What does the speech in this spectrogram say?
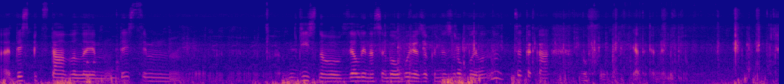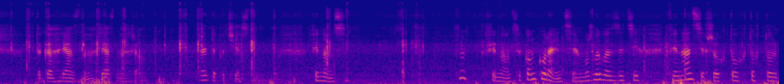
е, десь підставили, десь. Дійсно взяли на себе обов'язок і не зробили. Ну, це така, ну фу, я таке не люблю. Така грязна, грязна гра. Давайте по-чесному. Фінанси. Фінанси, конкуренція. Можливо, з цих фінансів, що хто хто хто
